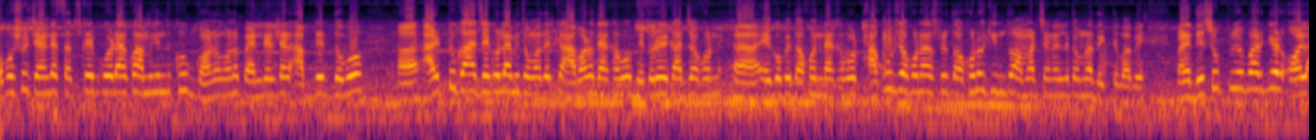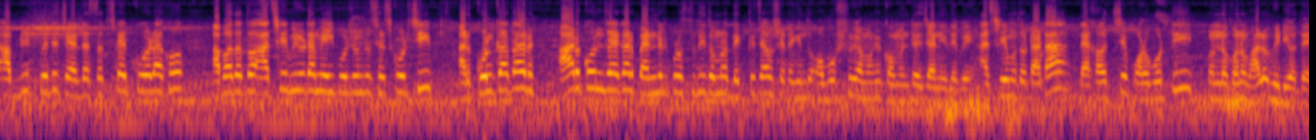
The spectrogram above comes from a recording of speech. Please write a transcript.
অবশ্যই চ্যানেলটা সাবস্ক্রাইব করে রাখো। আমি কিন্তু খুব ঘন ঘন প্যান্ডেলটার আপডেট দেবো। আহ, আরেকটু কাজ এগুলো আমি তোমাদেরকে আবারও দেখাবো। ভেতরের কাজ যখন এগোবে তখন দেখাবো। ঠাকুর যখন আসবে তখনও কিন্তু আমার চ্যানেলে তোমরা দেখতে পাবে। মানে দেশপ্রিয় পার্কের অল আপডেট পেতে চ্যানেলটা সাবস্ক্রাইব করে রাখো। আপাতত আজকের ভিডিওটা আমি এই পর্যন্ত শেষ করছি। আর কলকাতার আর কোন জায়গার প্যান্ডেল প্রস্তুতি তোমরা দেখতে চাও সেটা কিন্তু অবশ্যই আমাকে কমেন্টে জানিয়ে দেবে। আজকের মতো টাটা। দেখা হচ্ছে পরবর্তী অন্য কোনো ভালো ভিডিওতে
